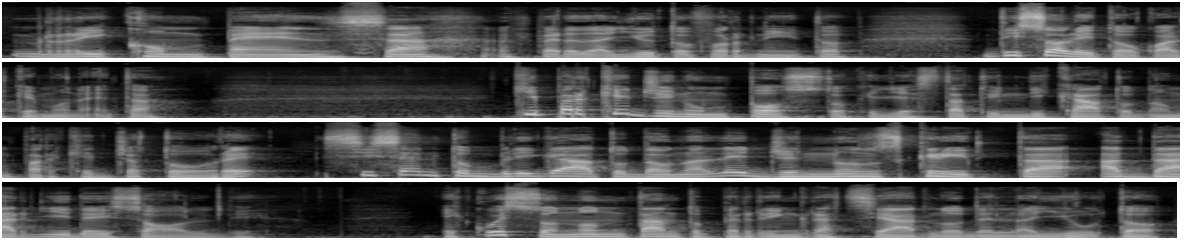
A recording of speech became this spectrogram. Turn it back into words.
ricompensa per l'aiuto fornito, di solito qualche moneta. Chi parcheggia in un posto che gli è stato indicato da un parcheggiatore si sente obbligato da una legge non scritta a dargli dei soldi. E questo non tanto per ringraziarlo dell'aiuto,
